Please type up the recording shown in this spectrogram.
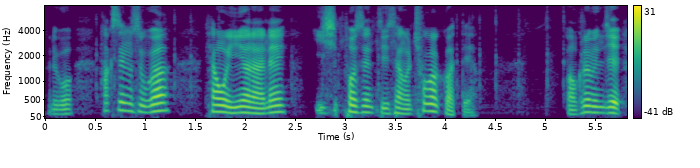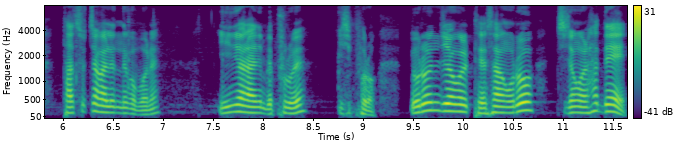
그리고 학생 수가 향후 2년 안에 20% 이상을 초과할 것 같대요. 어, 그러면 이제 다 숫자 관련된 거 뭐네? 2년 안에 몇 프로에? 20%. 이런 지역을 대상으로 지정을 하되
